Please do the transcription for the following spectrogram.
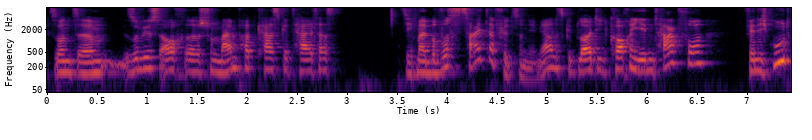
So, und ähm, so wie du es auch äh, schon in meinem Podcast geteilt hast, sich mal bewusst Zeit dafür zu nehmen. Ja, und es gibt Leute, die kochen jeden Tag vor, finde ich gut,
